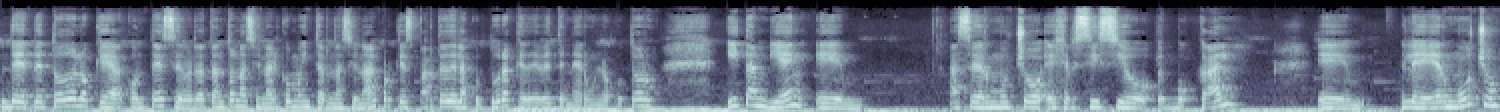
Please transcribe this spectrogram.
de, de, todo lo que acontece, ¿verdad? Tanto nacional como internacional, porque es parte de la cultura que debe tener un locutor. Y también hacer mucho ejercicio vocal, eh, leer mucho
